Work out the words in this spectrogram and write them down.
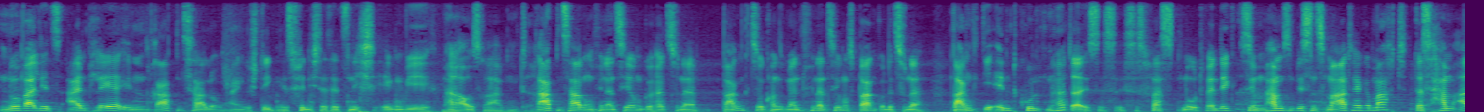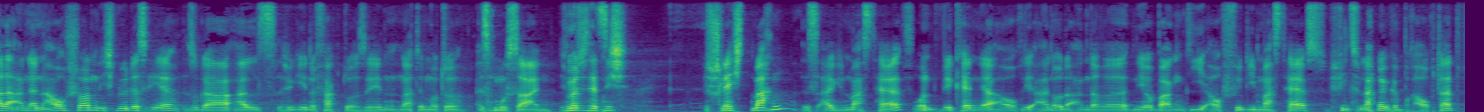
Nur weil jetzt ein Player in Ratenzahlung eingestiegen ist, finde ich das jetzt nicht irgendwie herausragend. Ratenzahlung, Finanzierung gehört zu einer Bank, zur Konsumentenfinanzierungsbank oder zu einer Bank, die Endkunden hat. Da ist es, ist es fast notwendig. Sie haben es ein bisschen smarter gemacht. Das haben alle anderen auch schon. Ich würde das eher sogar als Hygienefaktor sehen, nach dem Motto, es muss sein. Ich möchte es jetzt nicht schlecht machen, ist eigentlich ein Must-Have. Und wir kennen ja auch die eine oder andere Neobank, die auch für die Must-Haves viel zu lange gebraucht hat.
